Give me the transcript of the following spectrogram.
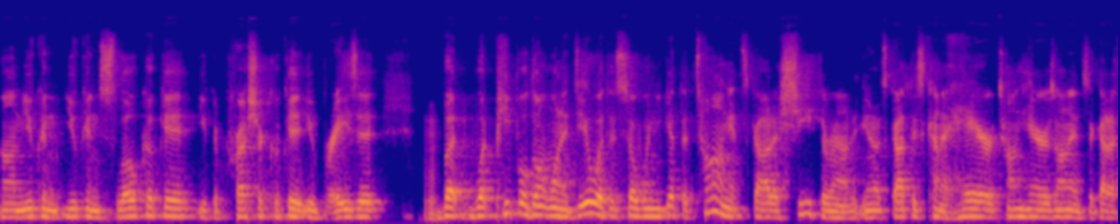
Um, you can you can slow cook it, you could pressure cook it, you braise it. Hmm. But what people don't want to deal with is so when you get the tongue, it's got a sheath around it. You know, it's got this kind of hair, tongue hairs on it. It's got a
